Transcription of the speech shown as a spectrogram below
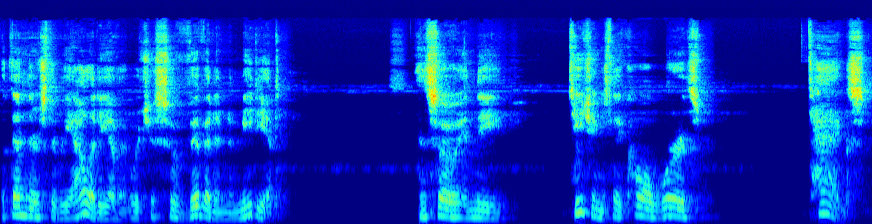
But then there's the reality of it, which is so vivid and immediate. And so in the teachings, they call words tags.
